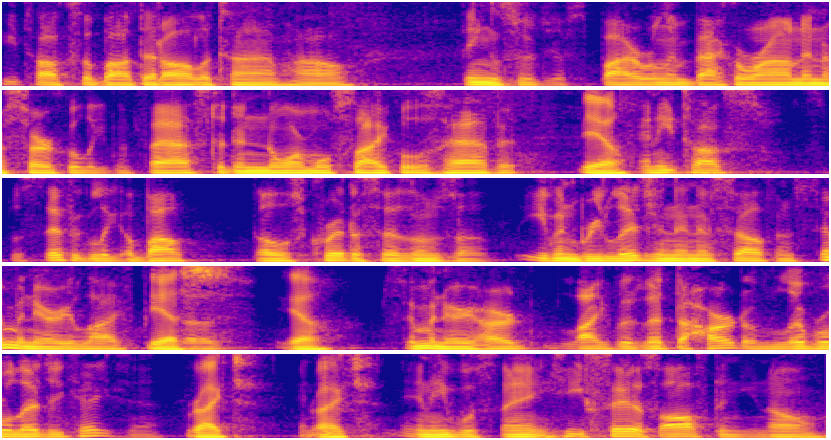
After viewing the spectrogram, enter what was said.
he talks about that all the time. How things are just spiraling back around in a circle even faster than normal cycles have it. Yeah. And he talks specifically about those criticisms of even religion in itself and seminary life. Yes. Yeah. Seminary heart life is at the heart of liberal education. Right. And right. And he was saying he says often, you know,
